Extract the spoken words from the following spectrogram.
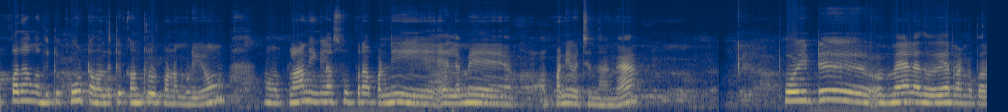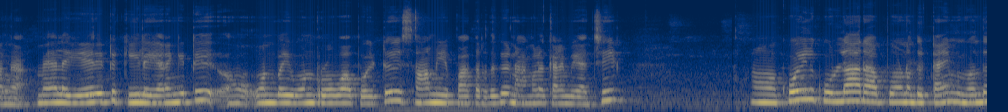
அப்போ தான் வந்துட்டு கூட்டம் வந்துட்டு கண்ட்ரோல் பண்ண முடியும். பிளானிங்லாம் சூப்பராக பண்ணி எல்லாமே பண்ணி வச்சுருந்தாங்க. போயிட்டு மேலே அதை ஏறுறாங்க பாருங்கள் மேலே ஏறிட்டு கீழே இறங்கிட்டு ஒன் பை ஒன் ரோவாக போயிட்டு சாமியை பார்க்குறதுக்கு நாங்களும் கிளம்பியாச்சு. கோயிலுக்கு உள்ளார போனது டைமிங் வந்து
